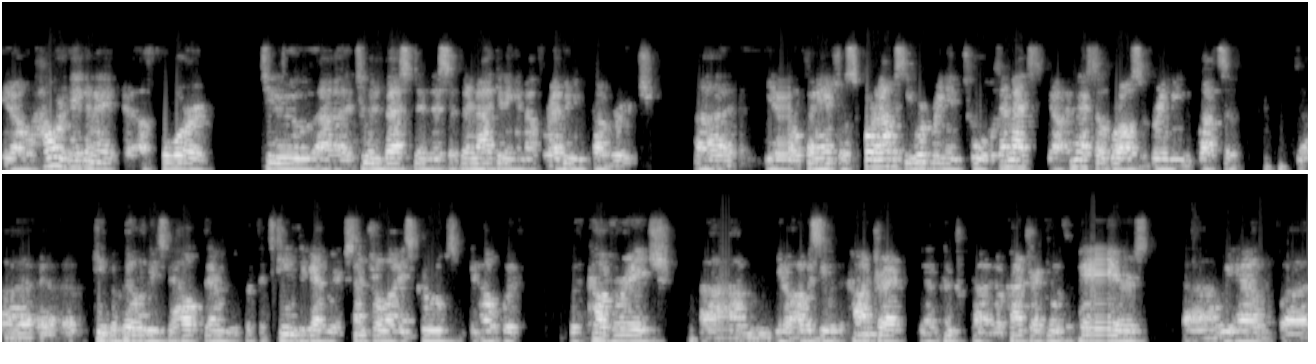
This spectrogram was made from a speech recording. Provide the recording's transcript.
you know, how are they going to afford to uh, to invest in this if they're not getting enough revenue coverage? Uh, you know, financial support. And obviously, we're bringing tools. MX, you know, MX, we're also bringing lots of uh, capabilities to help them. We put the team together. We have centralized groups. We can help with with coverage. Um, you know, obviously with the contract, you know, con- uh, you know, contracting with the payers. Uh, we have uh,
